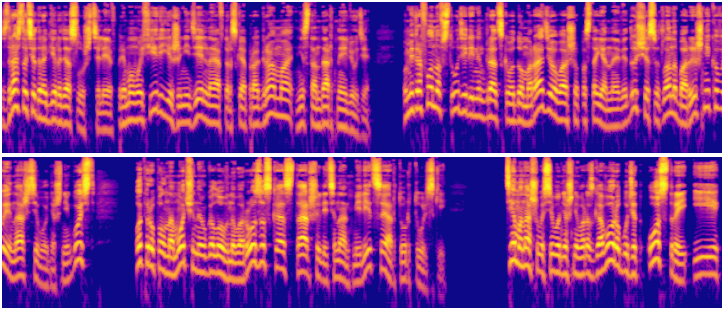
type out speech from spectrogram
Здравствуйте, дорогие радиослушатели! В прямом эфире еженедельная авторская программа «Нестандартные люди». У микрофона в студии Ленинградского дома радио ваша постоянная ведущая Светлана Барышникова и наш сегодняшний гость – оперуполномоченный уголовного розыска старший лейтенант милиции Артур Тульский. Тема нашего сегодняшнего разговора будет острой и,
